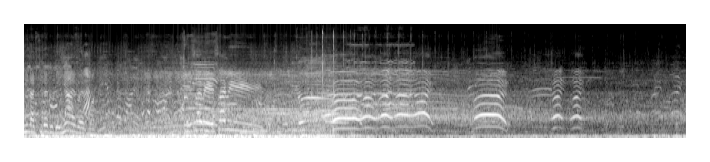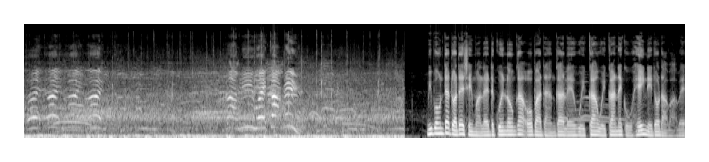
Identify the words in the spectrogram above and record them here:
မိလာကြည့်တဲ့လူတွေအများကြီးပဲဒီမှာဆက်ပြီဆက်ပြီ မိဘုံတက်သွားတဲ့အချိန်မှာလဲတကွင်းလုံးကဩဘာဒန်ကလည်းဝေကဝေကနဲ့ကိုဟိန်းနေတော့တာပါပဲ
